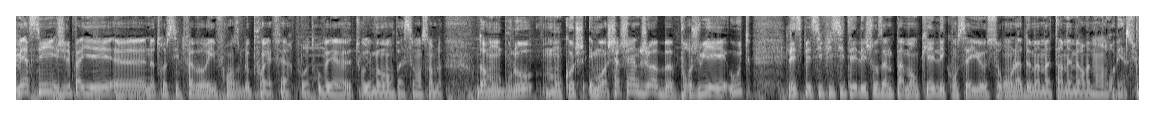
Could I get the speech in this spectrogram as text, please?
Merci Gilles Paillet, euh, notre site favori francebleu.fr pour retrouver euh, tous les moments passés ensemble dans mon boulot, mon coach et moi. Cherchez un job pour juillet et août, les spécificités, les choses à ne pas manquer, les conseils euh, seront là demain matin, même heure, même endroit bien sûr.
